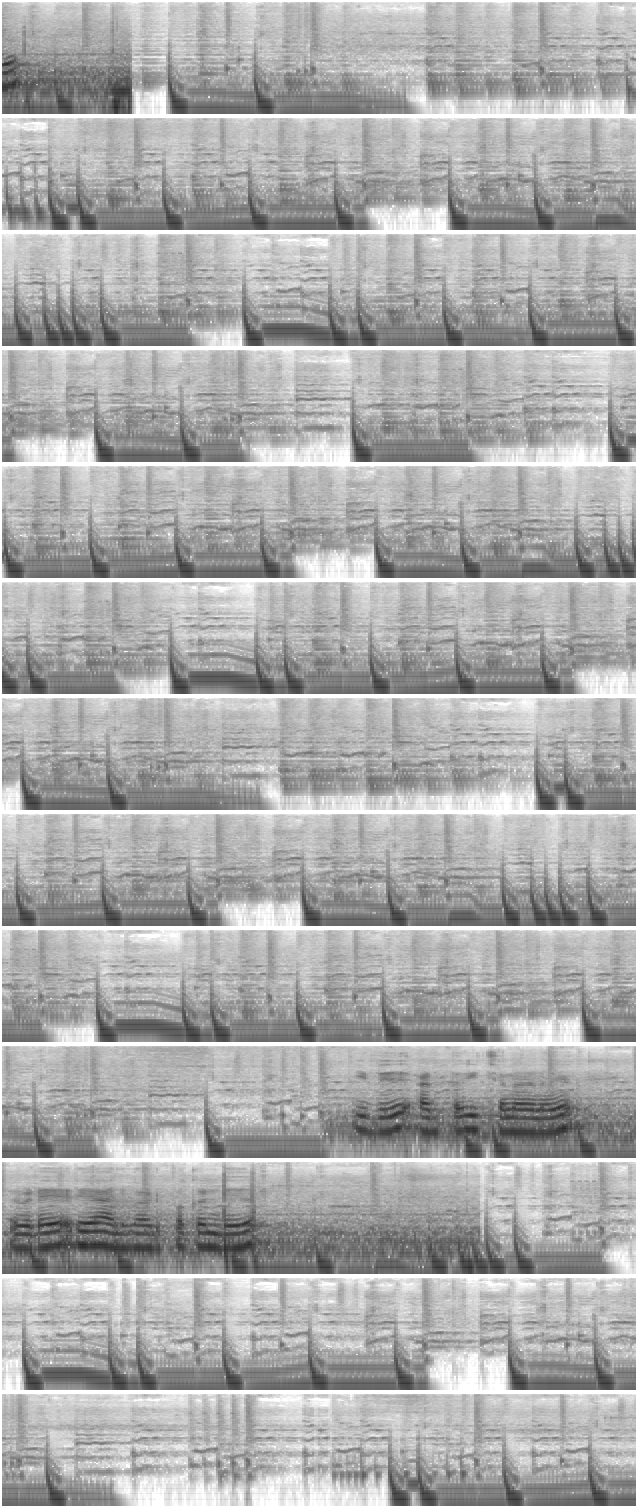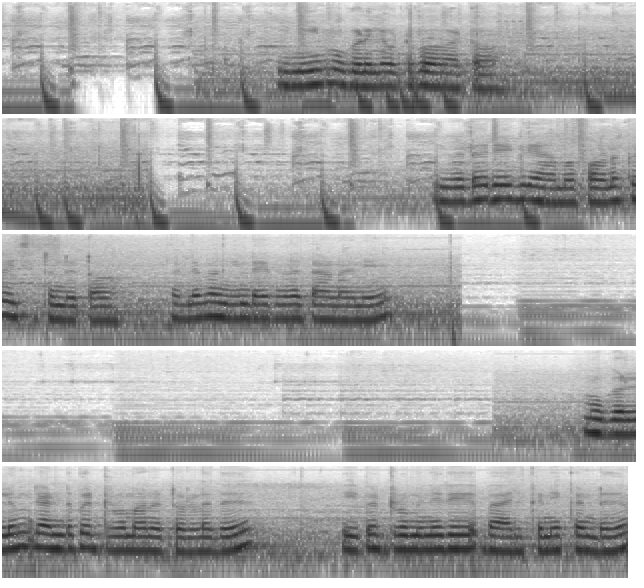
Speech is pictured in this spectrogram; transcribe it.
ഇത് അടുത്ത കിച്ചണാണ് ഇവിടെ ഒരു ആലുവാടുപ്പൊക്കെ ഉണ്ട്. ഇനി മുകളിലോട്ട് പോവാട്ടോ. ഇവിടെ ഒരു ഗ്രാമഫോണൊക്കെ വെച്ചിട്ടുണ്ട് കേട്ടോ നല്ല ഭംഗിയുണ്ടായിരുന്നു കാണാൻ മുകളിലും രണ്ട് ബെഡ്റൂമാണ് കേട്ടോ ഈ ബെഡ്റൂമിനൊരു ബാൽക്കണിയൊക്കെ ഉണ്ട്.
